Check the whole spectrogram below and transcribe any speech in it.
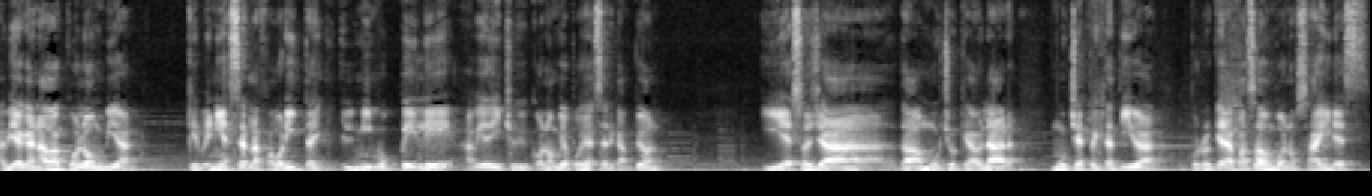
había ganado a Colombia, que venía a ser la favorita. El mismo Pelé había dicho que Colombia podía ser campeón. Y eso ya daba mucho que hablar, mucha expectativa por lo que había pasado en Buenos Aires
